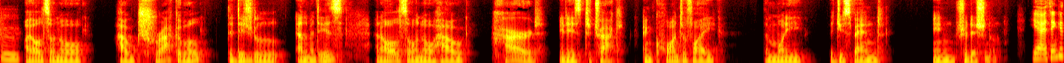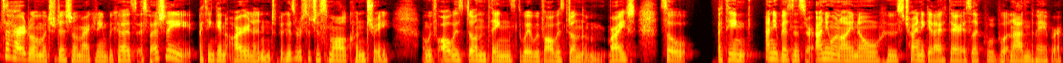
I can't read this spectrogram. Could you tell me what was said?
Mm. I also know how trackable the digital element is and I also know how hard it is to track and quantify the money that you spend in traditional. Yeah, I think it's a hard one with traditional marketing because, especially, I think in Ireland, because we're such a small country and we've always done things the way we've always done them, right? So I think any business or anyone I know who's trying to get out there is like, we'll put an ad in the paper,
